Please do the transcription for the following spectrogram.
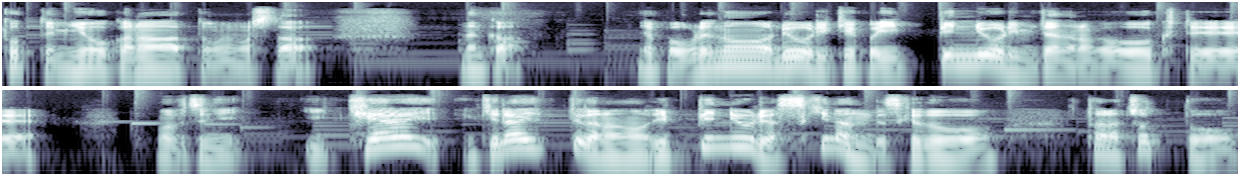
撮ってみようかなと思いました。なんか、やっぱ俺の料理結構一品料理みたいなのが多くて、まあ別に、嫌い、嫌いっていうかな、一品料理は好きなんですけど、ただちょっと、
